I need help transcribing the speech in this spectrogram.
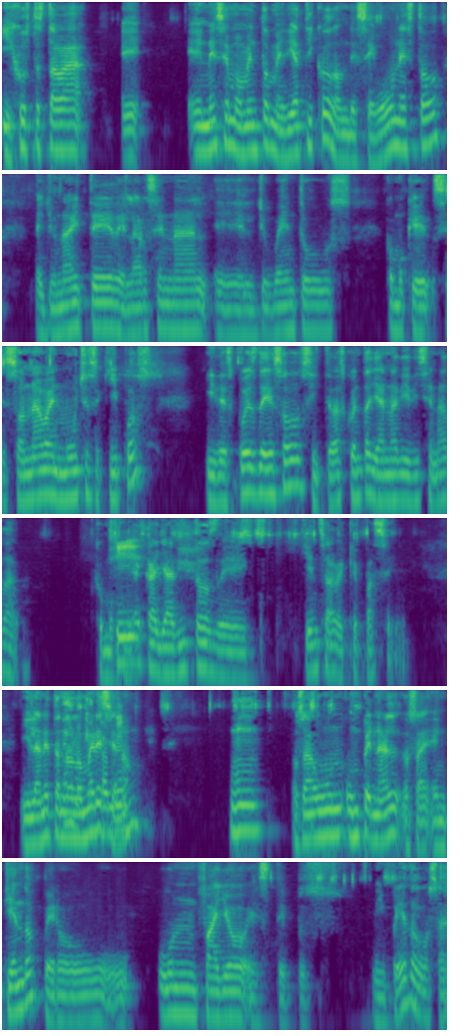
y justo estaba eh, en ese momento mediático donde según esto, el United, el Arsenal, el Juventus, como que se sonaba en muchos equipos. Y después de eso, si te das cuenta, ya nadie dice nada. Como que ya calladitos de quién sabe qué pase. Y la neta no lo merece, ¿no? O sea, un, un, penal, o sea, entiendo, pero un fallo, este, pues, ni pedo, o sea,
